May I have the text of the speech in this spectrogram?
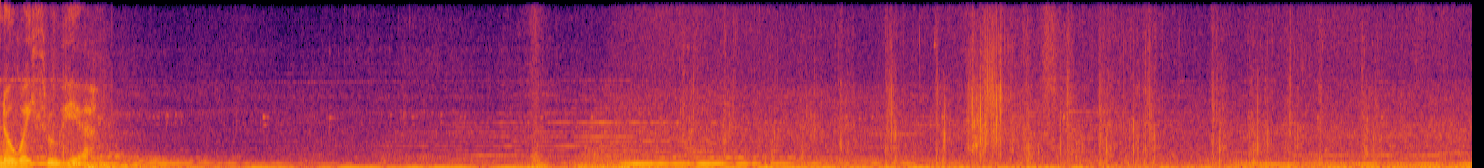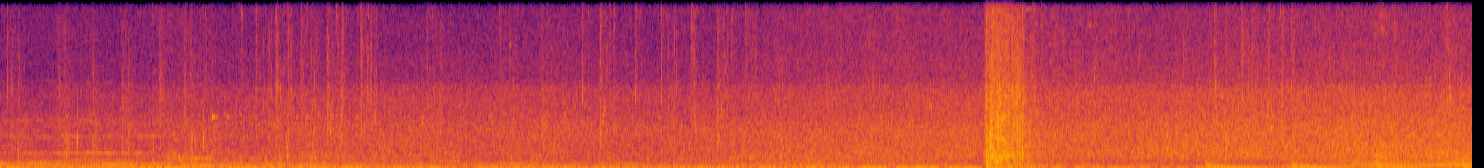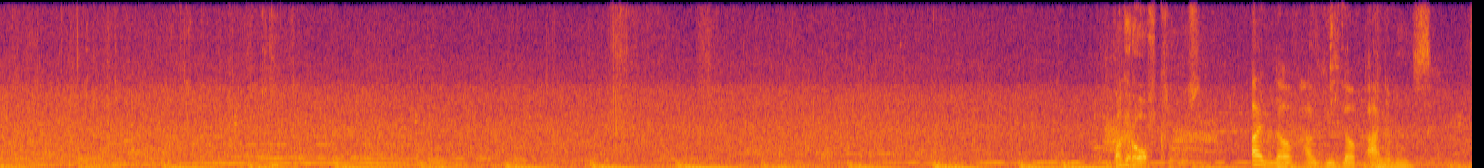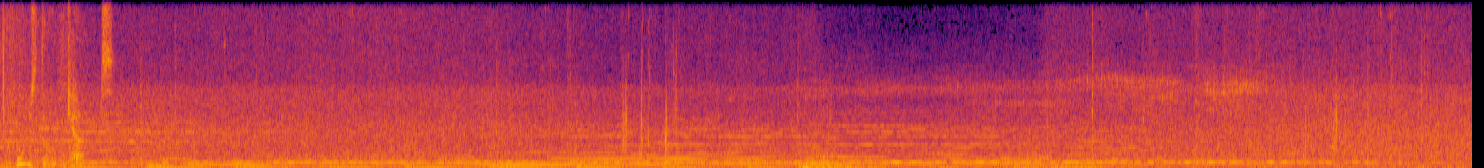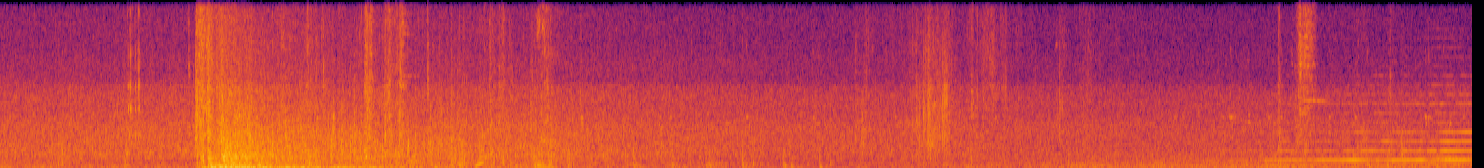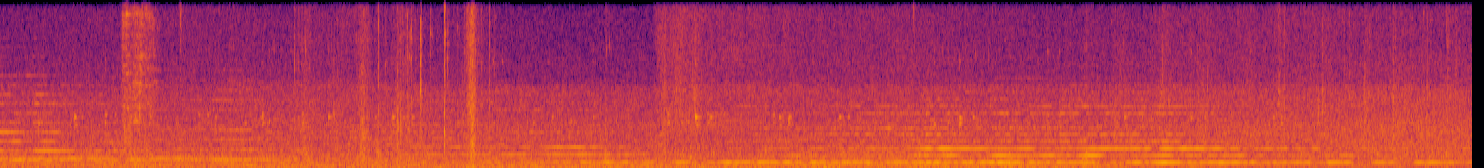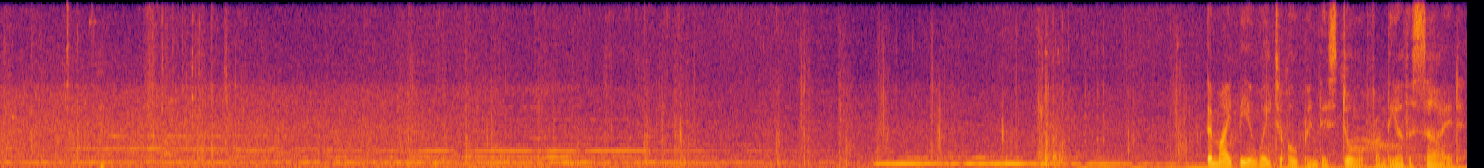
No way through here. Bugger off, crows. I love how you love animals. Crows don't count. There might be a way to open this door from the other side.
